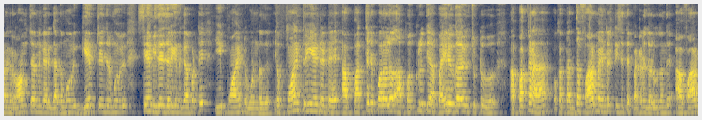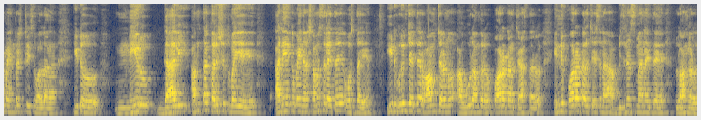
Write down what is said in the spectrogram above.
మనకి రామ్ చరణ్ గారి గత movie Game Changer movie same ఇదే జరిగింది కాబట్టి ఈ పాయింట్ ఉండదు. ఇక పాయింట్ త్రీ ఏంటంటే ఆ పచ్చటి పొలాలు ఆ ప్రకృతి ఆ పైరు గాలి చుట్టూ ఆ పక్కన ఒక పెద్ద ఫార్మా ఇండస్ట్రీస్ అయితే పెట్టడం జరుగుతుంది. ఆ ఫార్మా ఇండస్ట్రీస్ వల్ల ఇటు నీరు గాలి అంతా కలుషితమయ్యి అనేకమైన సమస్యలు అయితే వస్తాయి. వీటి గురించి అయితే రామ్ చరణ్ ఆ ఊరు అందరూ పోరాటాలు చేస్తారు. ఎన్ని పోరాటాలు చేసినా ఆ బిజినెస్ మ్యాన్ అయితే లాంగడు.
